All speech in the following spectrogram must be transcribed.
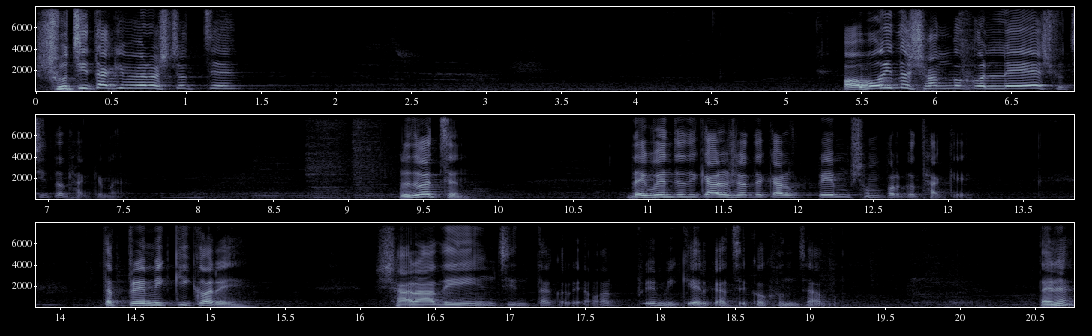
সুচিতা কীভাবে নষ্ট হচ্ছে? অবৈধ সঙ্গ করলে সুচিতা থাকে না। বুঝতে পারছেন? দেখবেন যদি কারোর সাথে কারোর প্রেম সম্পর্ক থাকে, তা প্রেমিক কি করে? সারাদিন চিন্তা করে, আমার প্রেমিকের কাছে কখন যাব? তাই না?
